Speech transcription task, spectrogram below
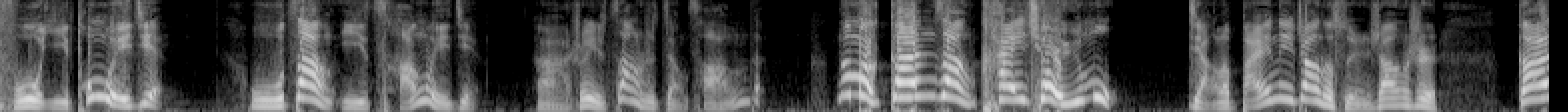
腑以通为界，五脏以藏为界，啊，所以脏是讲藏的。那么肝脏开窍于目，讲了白内障的损伤是肝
